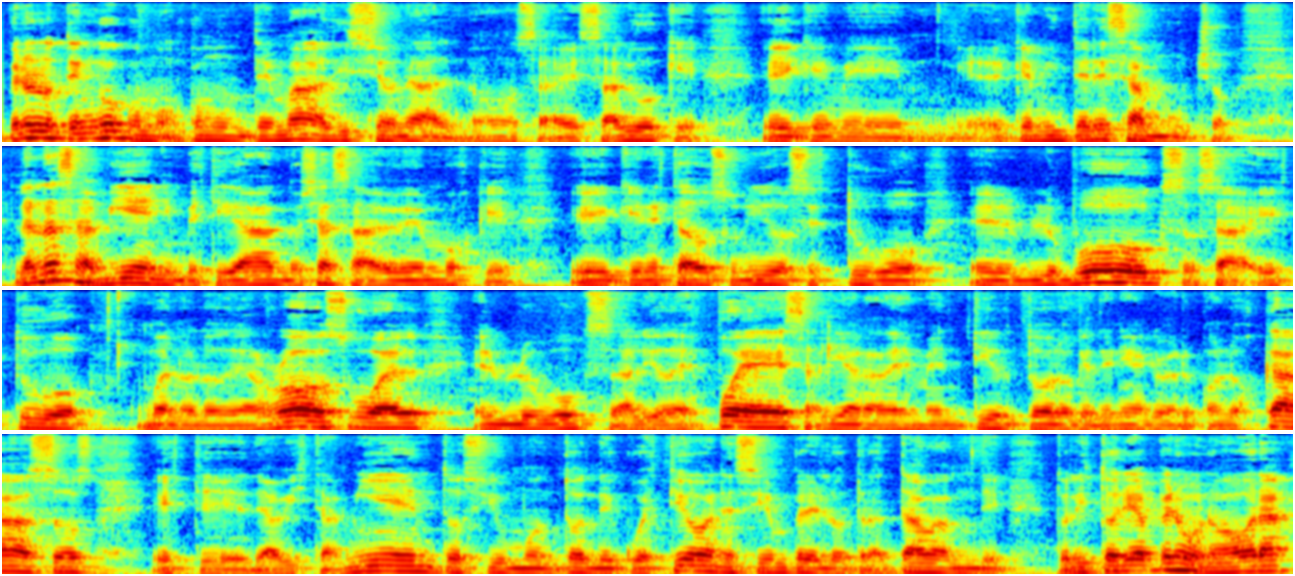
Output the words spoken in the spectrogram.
pero lo tengo como, como un tema adicional, ¿no? O sea, es algo que, eh, que, me, eh, que me interesa mucho. La NASA viene investigando, ya sabemos que, eh, que en Estados Unidos estuvo el Blue Books, o sea, estuvo, bueno, lo de Roswell, el Blue Book salió después, salían a desmentir todo lo que tenía que ver con los casos, este, de avistamientos y un montón de cuestiones, siempre lo trataban de la historia, pero bueno, ahora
